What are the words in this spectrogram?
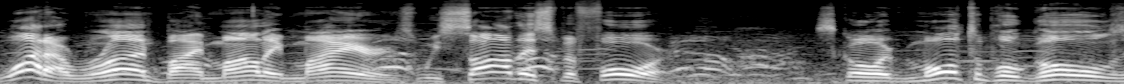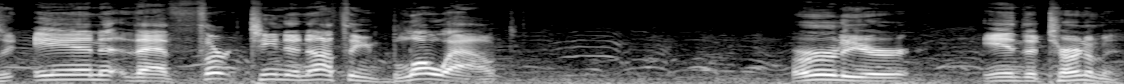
What a run by Molly Myers. We saw this before. Scored multiple goals in that 13 to nothing blowout earlier in the tournament.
